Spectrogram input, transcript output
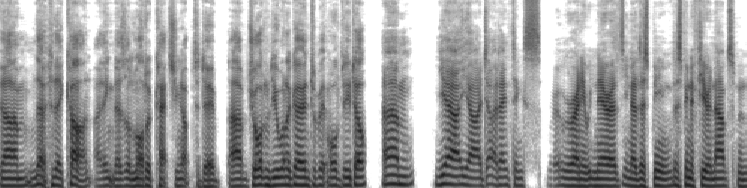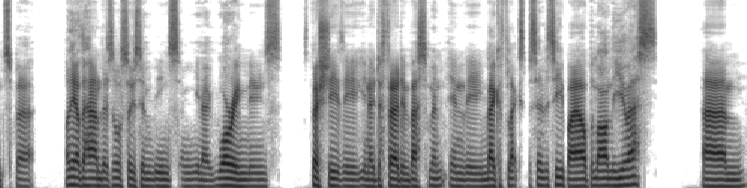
um, no, they can't. I think there's a lot of catching up to do. Um, Jordan, do you want to go into a bit more detail? Um, yeah, yeah, I d- I don't think we're anywhere near it. You know, there's been there's been a few announcements, but on the other hand, there's also some been some you know worrying news, especially the you know deferred investment in the Megaflex facility by Albemarle in the US. Um,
